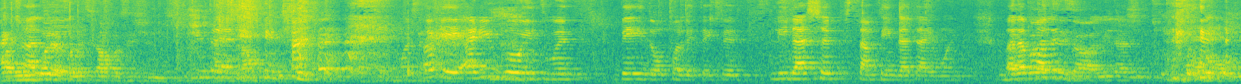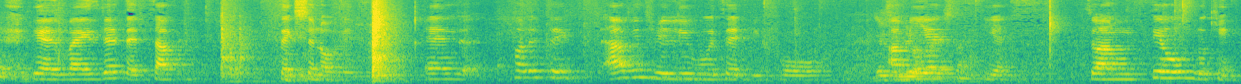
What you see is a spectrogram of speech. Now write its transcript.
But you got a Actually, political position. okay, I didn't go into it based on politics. It's leadership, something that I want. But the politics, our leadership. yes, but it's just a sub section of it. And politics, I haven't really voted before. I'm Basically, yet, yes. So I'm still looking,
